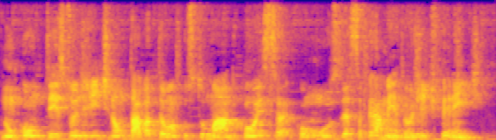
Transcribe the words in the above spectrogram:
num contexto onde a gente não estava tão acostumado com, essa, com o uso dessa ferramenta. Hoje é diferente.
